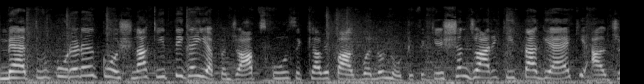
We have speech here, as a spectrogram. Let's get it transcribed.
ਮਹੱਤਵਪੂਰਨ ਘੋਸ਼ਣਾ ਕੀਤੀ ਗਈ ਹੈ। ਪੰਜਾਬ ਸਕੂਲ ਸਿੱਖਿਆ ਵਿਭਾਗ ਵੱਲੋਂ ਨੋਟੀਫਿਕੇਸ਼ਨ ਜਾਰੀ ਕੀਤਾ ਗਿਆ ਹੈ ਕਿ ਅੱਜ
